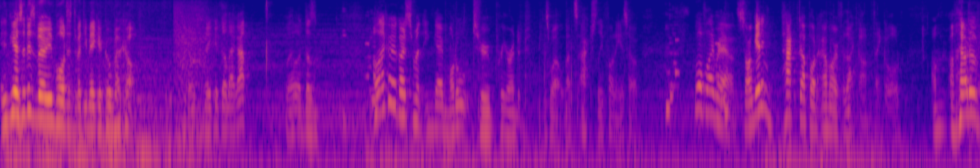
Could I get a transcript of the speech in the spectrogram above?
And yes, it is very important that you make it go back up. If you don't make it go back up, well, it doesn't. I like how it goes from an in-game model to pre-rendered as well. That's actually funny as hell. More flame rounds. So I'm getting packed up on ammo for that gun, thank god. I'm, I'm out of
